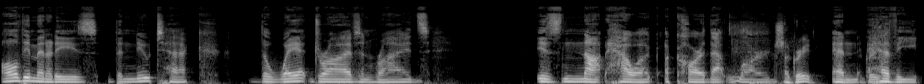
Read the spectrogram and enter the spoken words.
All the amenities, the new tech, the way it drives and rides is not how a, a car that large Agreed. and heavy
